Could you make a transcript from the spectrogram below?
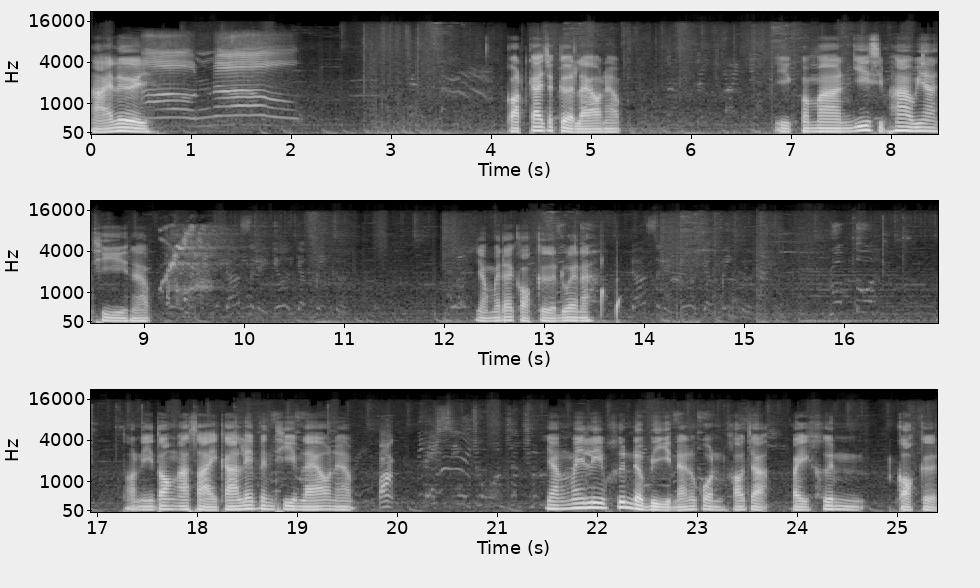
หายเลย Oh no. กอดใกล้จะเกิดแล้วนะครับ อีกประมาณ 25 วินาทีนะครับ ยังไม่ได้ก่อเกิดด้วยนะ ตอนนี้ต้องอาศัยการเล่นเป็นทีมแล้วนะครับ ยังไม่รีบขึ้นเดอะบีดนะทุกคนเขาจะไปขึ้นก่อเกิด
